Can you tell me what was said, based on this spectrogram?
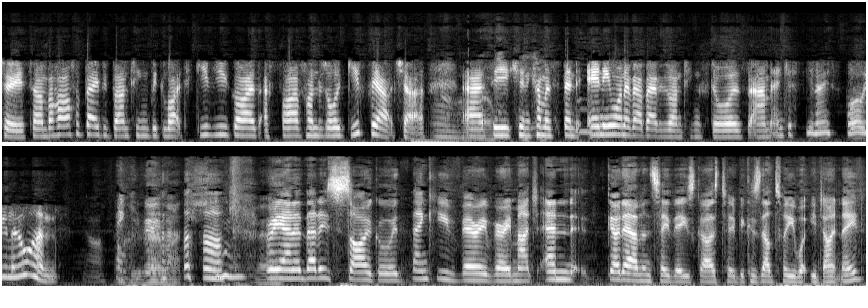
to. So, on behalf of Baby Bunting, we'd like to give you guys a $500 gift voucher. uh, so you can come and spend any one of our Baby Bunting stores um, and just, you know, spoil your little ones. Oh, thank you very much. Rihanna. that is so good. Thank you very, very much. And go down and see these guys too because they'll tell you what you don't need.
